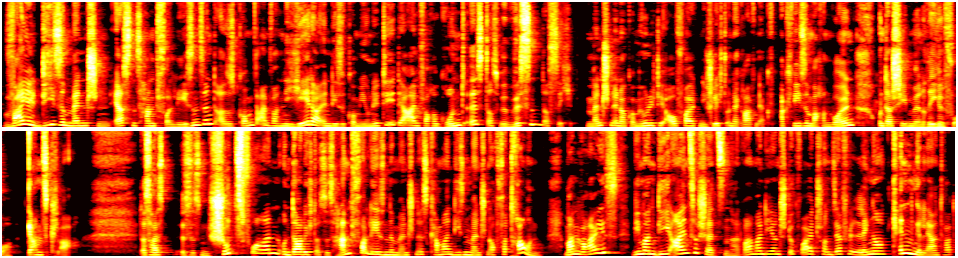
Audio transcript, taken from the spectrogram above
weil diese Menschen erstens handverlesen sind, also es kommt einfach nicht jeder in diese Community. Der einfache Grund ist, dass wir wissen, dass sich Menschen in der Community aufhalten, die schlicht und ergreifend Akquise machen wollen, und da schieben wir einen Riegel vor. Ganz klar. Das heißt, es ist ein Schutz vorhanden und dadurch, dass es handverlesene Menschen ist, kann man diesen Menschen auch vertrauen. Man weiß, wie man die einzuschätzen hat, weil man die ein Stück weit schon sehr viel länger kennengelernt hat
